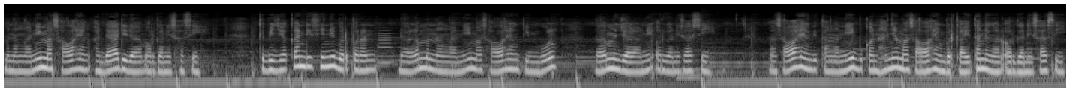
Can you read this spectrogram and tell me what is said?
menangani masalah yang ada di dalam organisasi. Kebijakan di sini berperan dalam menangani masalah yang timbul dalam menjalani organisasi. Masalah yang ditangani bukan hanya masalah yang berkaitan dengan organisasi,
